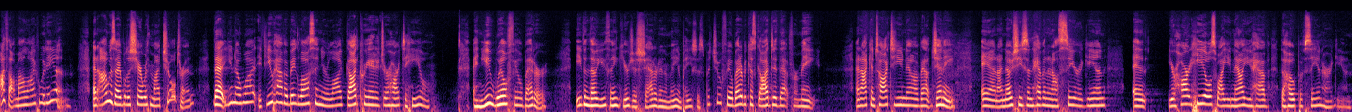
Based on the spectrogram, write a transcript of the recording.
I thought my life would end. And I was able to share with my children that, you know what, if you have a big loss in your life, God created your heart to heal. And you will feel better, even though you think you're just shattered in a million pieces. But you'll feel better because God did that for me. And I can talk to you now about Jenny, and I know she's in heaven, and I'll see her again. And your heart heals while you now you have the hope of seeing her again.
